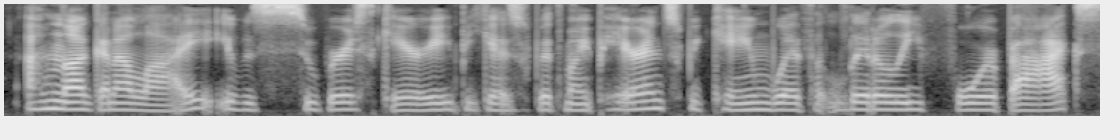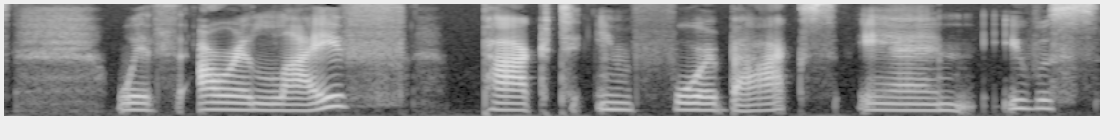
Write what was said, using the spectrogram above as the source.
I'm not gonna lie. It was super scary because with my parents, we came with literally four bags with our life packed in four bags and it was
